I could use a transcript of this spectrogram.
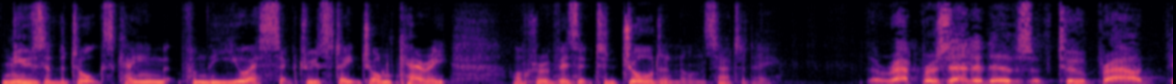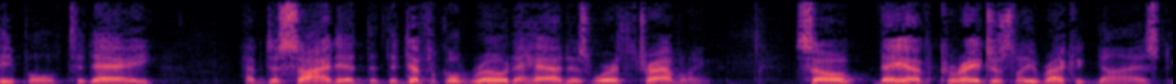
News of the talks came from the US Secretary of State John Kerry after a visit to Jordan on Saturday. The representatives of two proud people today have decided that the difficult road ahead is worth traveling. So they have courageously recognized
